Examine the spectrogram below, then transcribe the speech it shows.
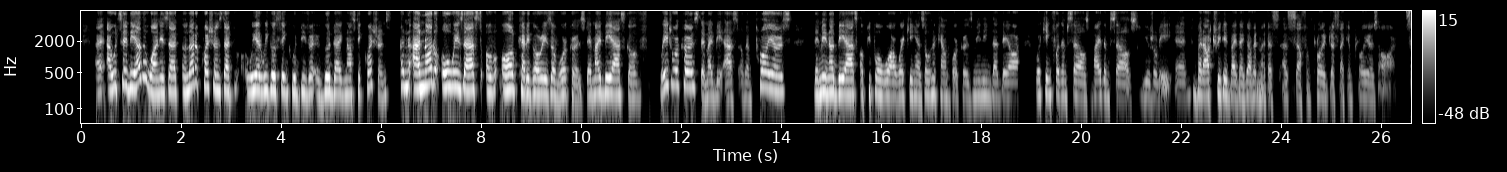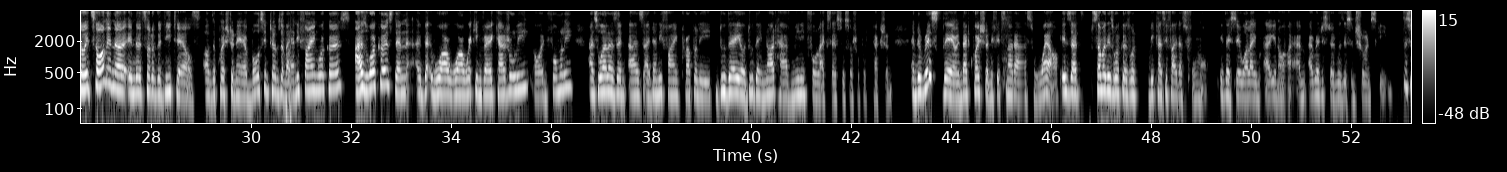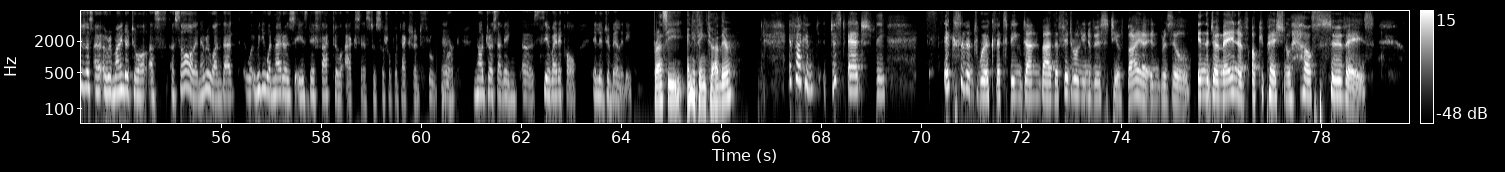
I, would say the other one is that a lot of questions that we at WIEGO think would be very good diagnostic questions are not always asked of all categories of workers. They might be asked of wage workers, they might be asked of employers, they may not be asked of people who are working as own account workers, meaning that they are working for themselves by themselves usually and but are treated by their government as, as self-employed just like employers are. So it's all in the in the sort of the details of the questionnaire both in terms of identifying workers as workers then uh, who are who are working very casually or informally as well as as identifying properly do they or do they not have meaningful access to social protection and the risk there in that question, if it's not asked well, is that some of these workers will be classified as formal if they say, "Well, I, I you know, I, I, registered with this insurance scheme." This is just a, a reminder to all, us, us all and everyone that what, really what matters is de facto access to social protection through mm. work, not just having uh, theoretical eligibility. Francie, anything to add there? If I can just add the excellent work that's being done by the Federal University of Bahia in Brazil in the domain of occupational health surveys,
